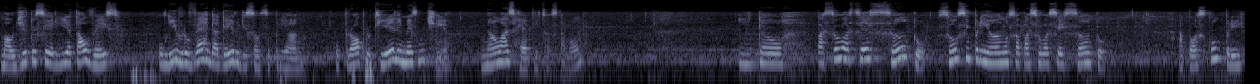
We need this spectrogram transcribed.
Maldito seria talvez o livro verdadeiro de São Cipriano, o próprio que ele mesmo tinha, não as réplicas, tá bom? Então, passou a ser santo. São Cipriano só passou a ser santo após cumprir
